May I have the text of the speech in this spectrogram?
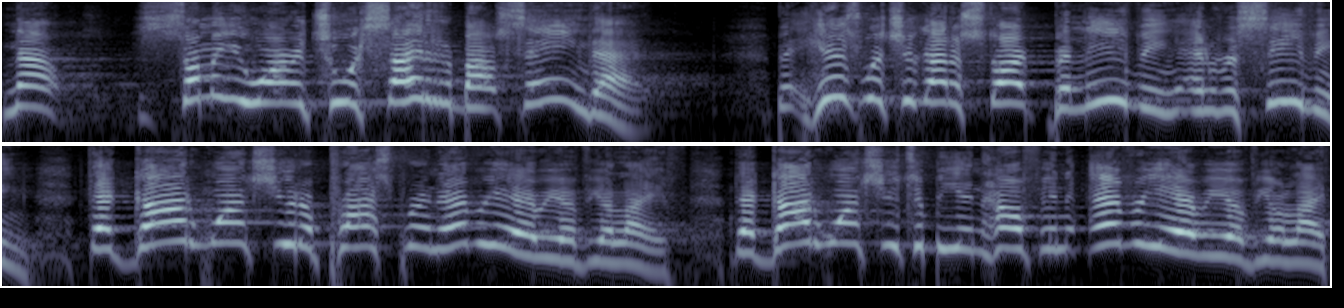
Now, some of you aren't too excited about saying that. But here's what you got to start believing and receiving that God wants you to prosper in every area of your life, that God wants you to be in health in every area of your life,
